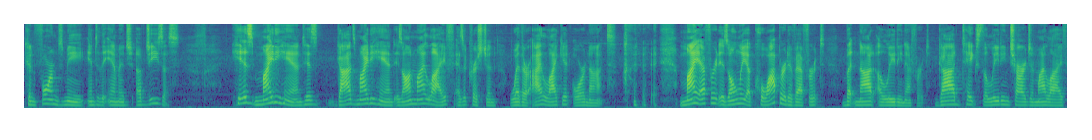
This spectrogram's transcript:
conforms me into the image of Jesus. His mighty hand, His God's mighty hand is on my life as a Christian, whether I like it or not. my effort is only a cooperative effort, but not a leading effort. God takes the leading charge in my life,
